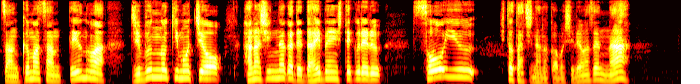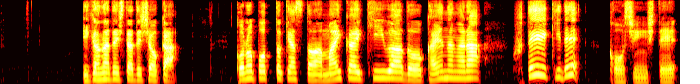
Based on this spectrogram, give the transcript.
ツァン、クマさんっていうのは自分の気持ちを話の中で代弁してくれる、そういう人たちなのかもしれませんな。いかがでしたでしょうか？このポッドキャストは毎回キーワードを変えながら不定期で更新して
